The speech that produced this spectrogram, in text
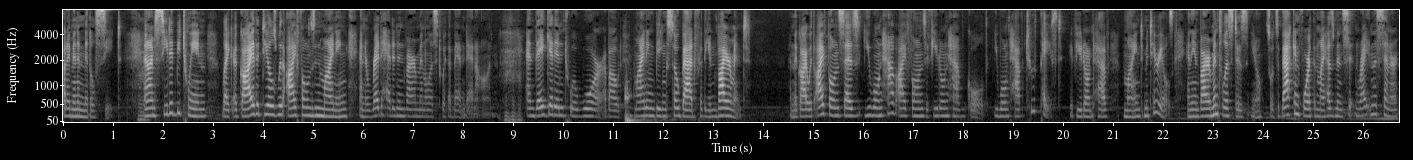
but I'm in a middle seat. Hmm. And I'm seated between like a guy that deals with iPhones and mining and a red-headed environmentalist with a bandana on. and they get into a war about mining being so bad for the environment. And the guy with iPhones says, You won't have iPhones if you don't have gold. You won't have toothpaste if you don't have mined materials. And the environmentalist is, you know, so it's a back and forth, and my husband's sitting right in the center,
